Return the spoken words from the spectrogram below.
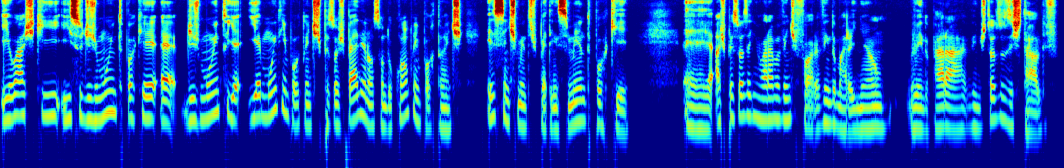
E eu acho que isso diz muito, porque é, diz muito e é, e é muito importante. As pessoas perdem a noção do quanto é importante esse sentimento de pertencimento, porque é, as pessoas aqui em Roraima vêm de fora, vêm do Maranhão, vêm do Pará, vêm de todos os estados.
